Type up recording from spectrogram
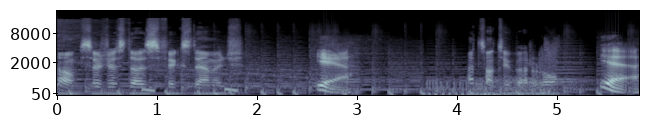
Oh, so it just does fixed damage. Yeah, That's not too bad at all. Yeah,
